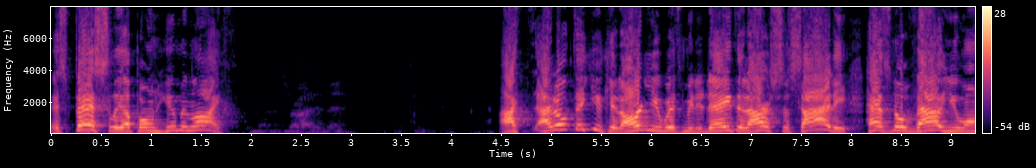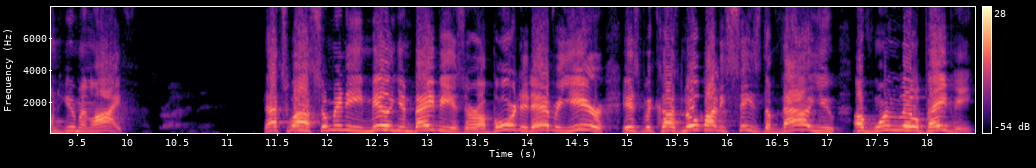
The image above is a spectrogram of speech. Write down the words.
especially upon human life. I, I don't think you could argue with me today that our society has no value on human life. That's why so many million babies are aborted every year is because nobody sees the value of one little baby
